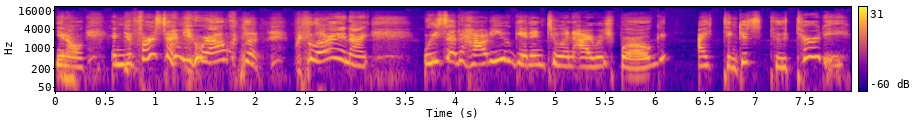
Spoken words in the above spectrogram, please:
you know. And the first time you were on with, with Lori and I, we said, How do you get into an Irish brogue? I think it's 230.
